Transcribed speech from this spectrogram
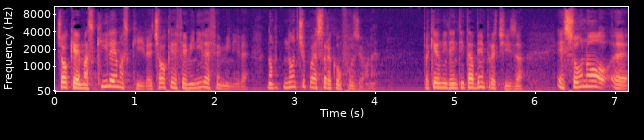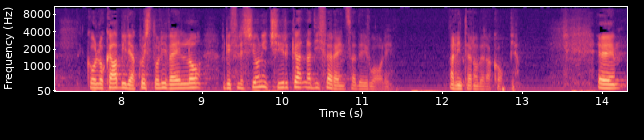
Ciò che è maschile è maschile, ciò che è femminile è femminile. Non, non ci può essere confusione, perché è un'identità ben precisa e sono eh, collocabili a questo livello riflessioni circa la differenza dei ruoli all'interno della coppia. Eh,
